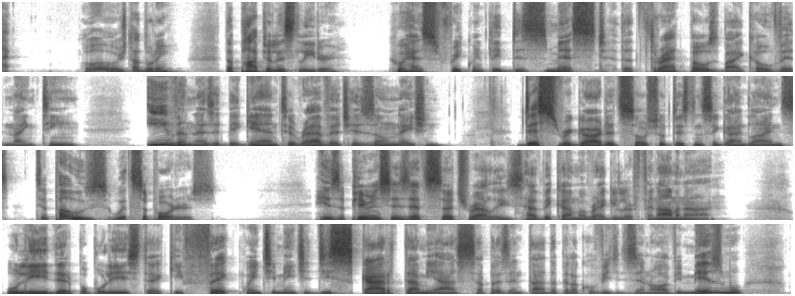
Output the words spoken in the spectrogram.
Oh, hoje está duro, hein? The populist leader who has frequently dismissed the threat posed by COVID 19 even as it began to ravage his own nation, disregarded social distancing guidelines to pose with supporters. His appearances at such rallies have become a regular phenomenon. O líder populista que frequentemente descarta a ameaça apresentada pela Covid-19, mesmo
